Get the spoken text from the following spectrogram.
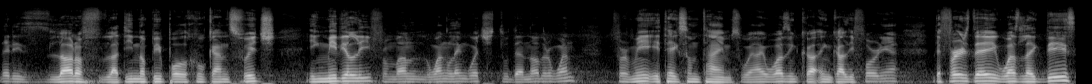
there is a lot of Latino people who can switch immediately from one, one language to the another one. For me, it takes some time. When I was in, Ca- in California, the first day was like this,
